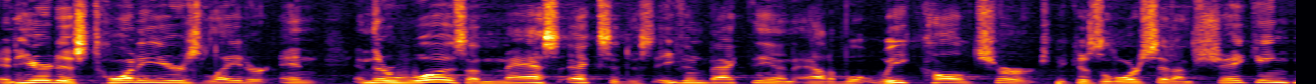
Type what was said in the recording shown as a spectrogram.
and here it is 20 years later, and and there was a mass exodus even back then out of what we called church because the Lord said I'm shaking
